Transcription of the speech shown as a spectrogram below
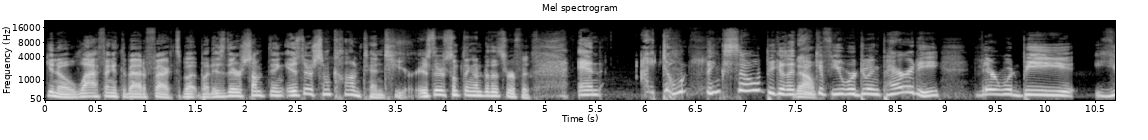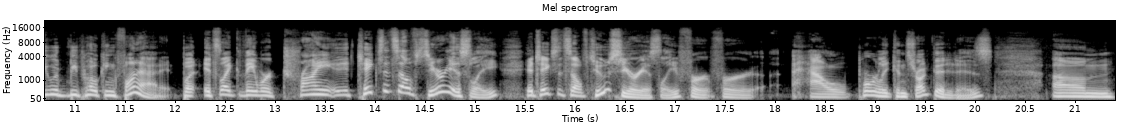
you know, laughing at the bad effects, but but is there something is there some content here? Is there something under the surface? And I don't think so because I No. think if you were doing parody, there would be you would be poking fun at it. But it's like they were trying. It takes itself seriously. It takes itself too seriously for for how poorly constructed it is. Um,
